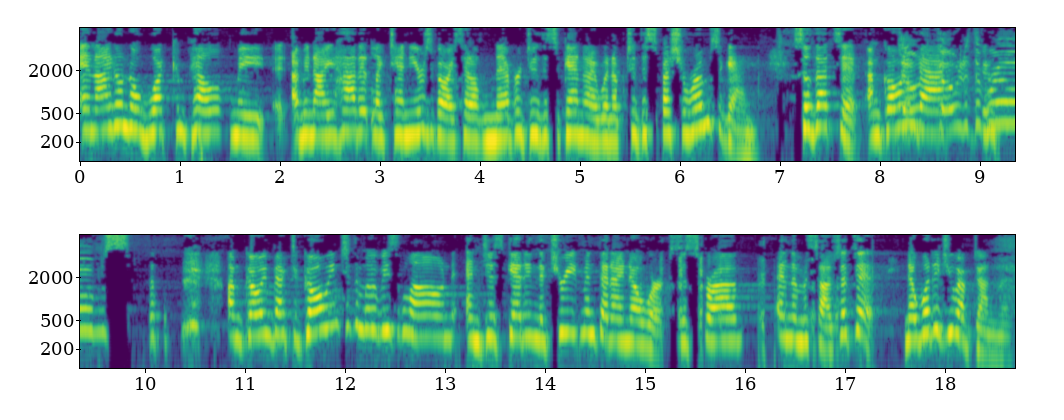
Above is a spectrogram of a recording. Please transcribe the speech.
and I don't know what compelled me. I mean, I had it like ten years ago. I said I'll never do this again, and I went up to the special rooms again. So that's it. I'm going Don't back. go to the rooms. I'm going back to going to the movies alone and just getting the treatment that I know works: the scrub and the massage. That's it. Now, what did you have done, this?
